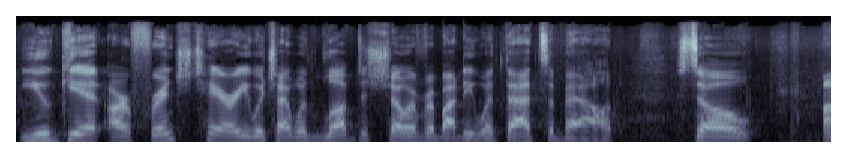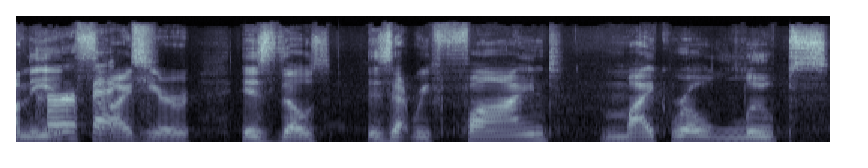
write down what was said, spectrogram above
You get our French terry, which I would love to show everybody what that's about. So, on the Perfect. inside here is those is that refined micro loops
